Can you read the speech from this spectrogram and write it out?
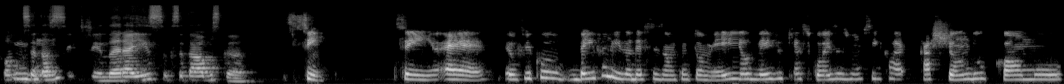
Como uhum. você está se sentindo? Era isso que você estava buscando? Sim, Sim, é, eu fico bem feliz da decisão que eu tomei. Eu vejo que as coisas vão se encaixando como.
